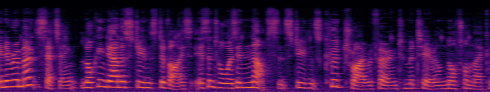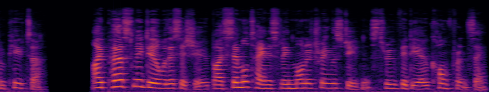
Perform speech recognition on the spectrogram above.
In a remote setting, locking down a student's device isn't always enough since students could try referring to material not on their computer. I personally deal with this issue by simultaneously monitoring the students through video conferencing.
